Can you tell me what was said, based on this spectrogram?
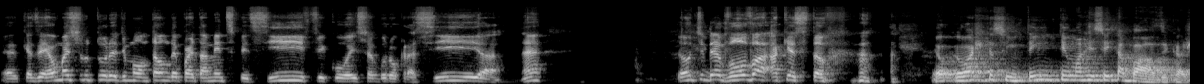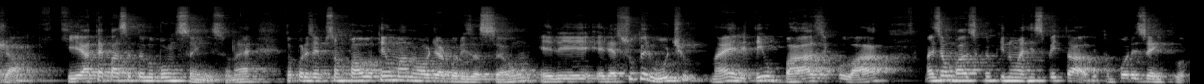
é, quer dizer, é uma estrutura de montar um departamento específico, isso é burocracia, né? Então, te devolvo a questão. Eu, eu, acho que assim, tem, tem uma receita básica já, que até passa pelo bom senso, né? Então, por exemplo, São Paulo tem um manual de arborização, ele, ele é super útil, né? Ele tem o básico lá, mas é um básico que não é respeitado. Então, por exemplo,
